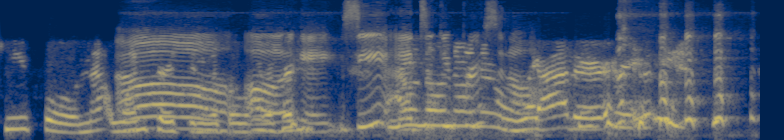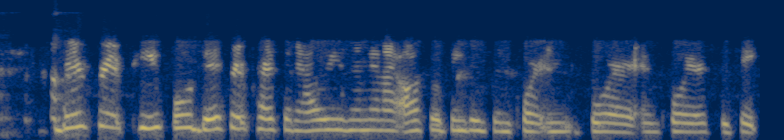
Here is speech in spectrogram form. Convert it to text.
people, not one person with a oh, lot oh, of okay. See, No, I took no, it no, no, like- different people, different personalities, and then I also think it's important for employers to take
